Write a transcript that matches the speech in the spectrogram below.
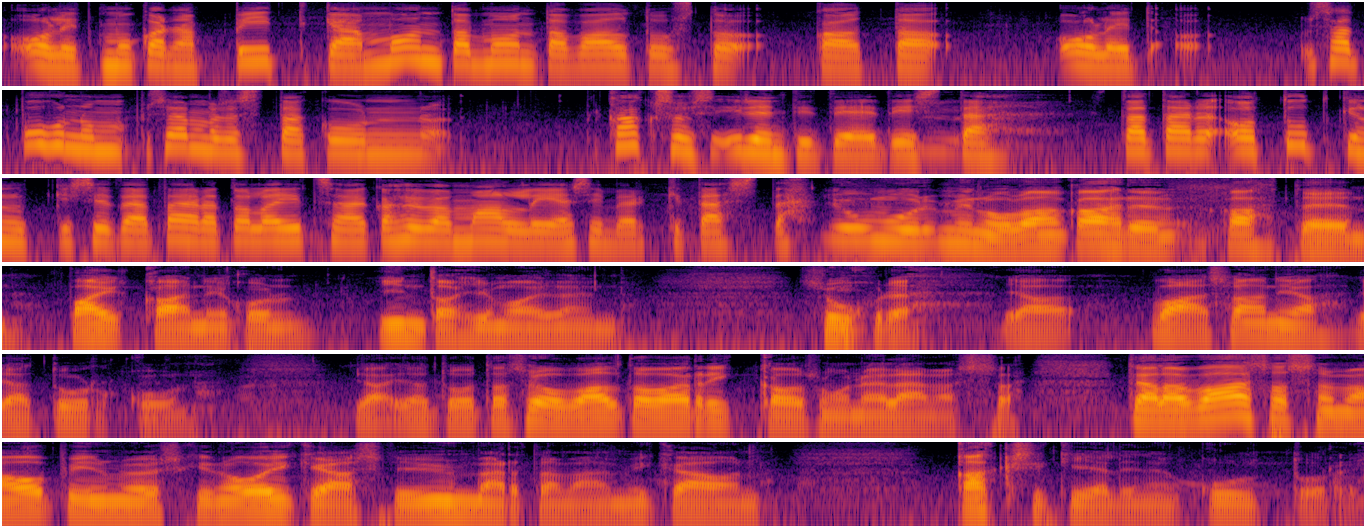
olit mukana pitkään, monta monta valtuustokautta olit. Sä oot puhunut semmoisesta kuin kaksoisidentiteetistä. Tai taidat, oot tutkinutkin sitä taidat olla itse aika hyvä malliesimerkki tästä. Joo, minulla on kahden, kahteen paikkaan niin kuin intohimoinen suhde, ja Vaasaan ja, ja Turkuun. Ja, ja tuota, se on valtava rikkaus mun elämässä. Täällä Vaasassa mä opin myöskin oikeasti ymmärtämään, mikä on kaksikielinen kulttuuri,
